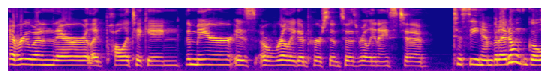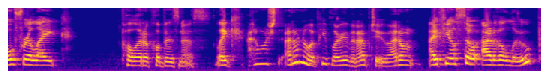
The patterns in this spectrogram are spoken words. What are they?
everyone there like politicking. The mayor is a really good person, so it's really nice to to see him, but I don't go for like political business. Like I don't watch I don't know what people are even up to. I don't I feel so out of the loop,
